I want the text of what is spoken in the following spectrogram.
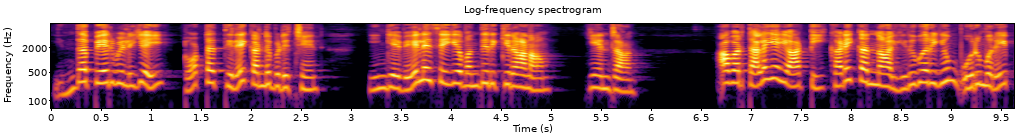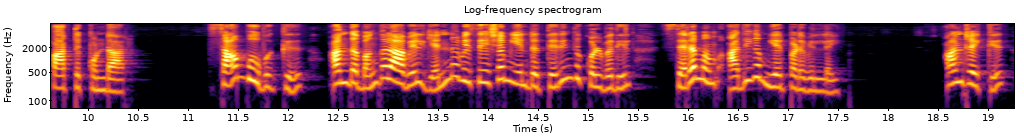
இந்த பேர்விழியை தோட்டத்திலே கண்டுபிடிச்சேன். இங்கே வேலை செய்ய வந்திருக்கிறானாம் என்றான். அவர் தலையை ஆட்டி கடைக்கண்ணால் இருவரையும் ஒருமுறை பார்த்து கொண்டார். சாம்புவுக்கு அந்த பங்களாவில் என்ன விசேஷம் என்று தெரிந்து கொள்வதில் சிரமம் அதிகம் ஏற்படவில்லை. அன்றைக்கு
